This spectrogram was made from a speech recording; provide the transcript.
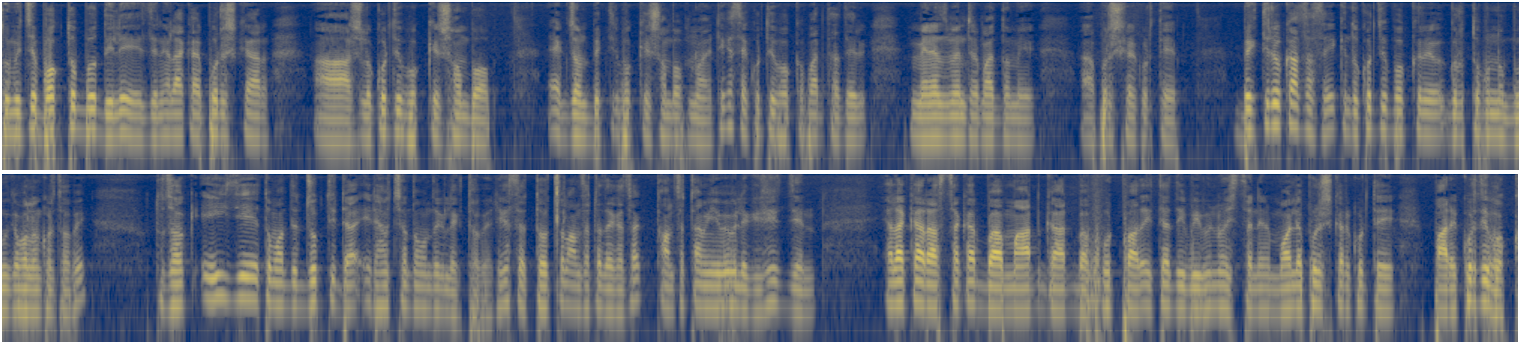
তুমি যে বক্তব্য দিলে যে এলাকায় পরিষ্কার আসলে কর্তৃপক্ষের সম্ভব, একজন ব্যক্তির পক্ষে সম্ভব নয়, ঠিক আছে? কর্তৃপক্ষ পারে তাদের ম্যানেজমেন্টের মাধ্যমে পরিষ্কার করতে। ব্যক্তিরও কাজ আছে, কিন্তু কর্তৃপক্ষের গুরুত্বপূর্ণ ভূমিকা পালন করতে হবে। তো যাক, এই যে তোমাদের যুক্তিটা, এটা হচ্ছে তোমাদেরকে লিখতে হবে, ঠিক আছে? তো চলো আনসারটা দেখা যাক। তো আনসারটা আমি এভাবে লিখেছি যে এলাকার রাস্তাঘাট বা মাঠ ঘাট বা ফুটপাথ ইত্যাদি বিভিন্ন স্থানের ময়লা পরিষ্কার করতে পারে কর্তৃপক্ষ।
